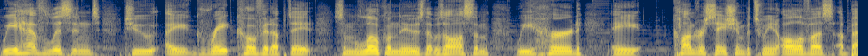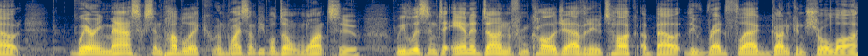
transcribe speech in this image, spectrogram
We have listened to a great COVID update, some local news that was awesome. We heard a conversation between all of us about wearing masks in public and why some people don't want to. We listened to Anna Dunn from College Avenue talk about the red flag gun control law,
